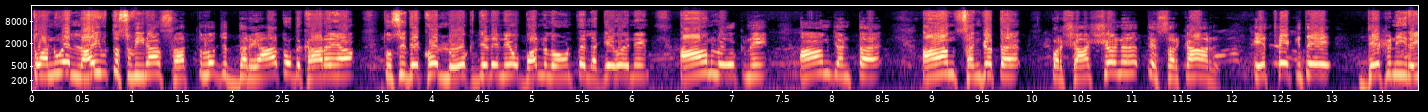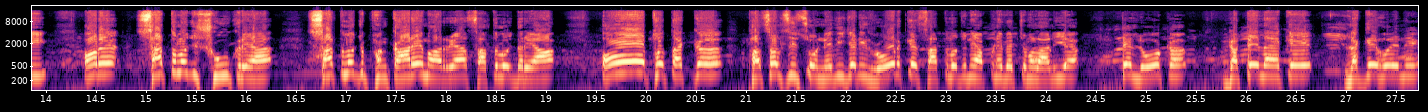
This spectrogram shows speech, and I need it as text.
ਤੁਹਾਨੂੰ ਇਹ ਲਾਈਵ ਤਸਵੀਰਾਂ ਸਤਲੁਜ ਦਰਿਆ ਤੋਂ ਦਿਖਾ ਰਹੇ ਹਾਂ। ਤੁਸੀਂ ਦੇਖੋ ਲੋਕ ਜਿਹੜੇ ਨੇ ਉਹ ਬੰਨ ਲਾਉਣ ਤੇ ਲੱਗੇ ਹੋਏ ਨੇ। ਆਮ ਲੋਕ ਨੇ, ਆਮ ਜਨਤਾ ਹੈ, ਆਮ ਸੰਗਤ ਹੈ, ਪ੍ਰਸ਼ਾਸਨ ਤੇ ਸਰਕਾਰ ਇੱਥੇ ਕਿਤੇ ਦਿਖ ਨਹੀਂ ਰਹੀ। ਔਰ ਸਤਲੁਜ ਛੂਕ ਰਿਹਾ, ਸਤਲੁਜ ਫੰਕਾਰੇ ਮਾਰ ਰਿਹਾ ਸਤਲੁਜ ਦਰਿਆ। ਉੱਥੋਂ ਤੱਕ ਫਸਲ ਸੀ ਝੋਨੇ ਦੀ, ਜਿਹੜੀ ਰੋੜ ਕੇ ਸਤਲੁਜ ਨੇ ਆਪਣੇ ਵਿੱਚ ਮਿਲਾ ਲਈ ਹੈ। ਤੇ ਲੋਕ ਗੱਟੇ ਲੈ ਕੇ ਲੱਗੇ ਹੋਏ ਨੇ,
